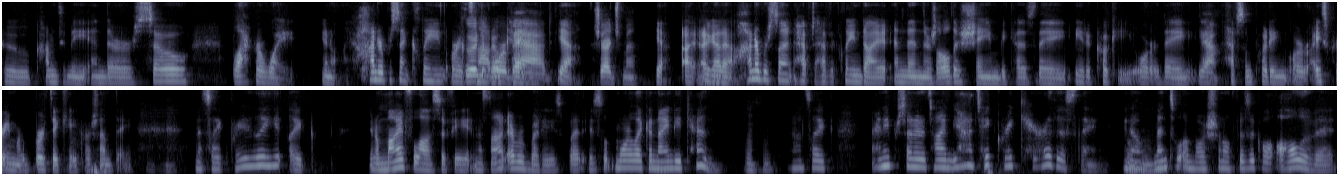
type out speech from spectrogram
who come to me and they're so black or white you know 100% clean or it's Good not or okay bad. yeah Judgment. yeah I, I gotta 100% have to have a clean diet and then there's all this shame because they eat a cookie or they Yeah. have some pudding or ice cream or birthday cake or something Mhm. and it's like really like you know my philosophy and it's not everybody's but it's more like a 90 10 Mm-hmm. you know, it's like 90% of the time, yeah, take great care of this thing. You know, Mhm. mental, emotional, physical, all of it.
